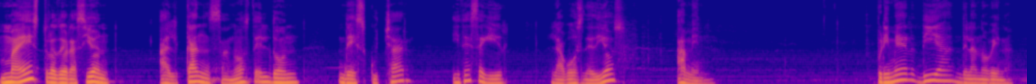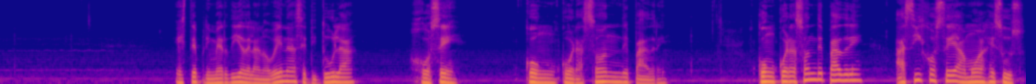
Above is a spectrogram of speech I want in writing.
Maestro de oración, alcánzanos del don de escuchar y de seguir la voz de Dios. Amén. Primer día de la novena. Este primer día de la novena se titula José, con corazón de Padre. Con corazón de Padre, así José amó a Jesús,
